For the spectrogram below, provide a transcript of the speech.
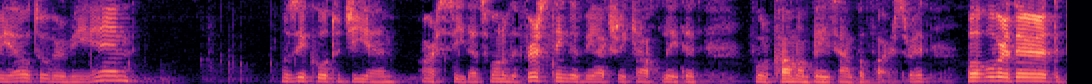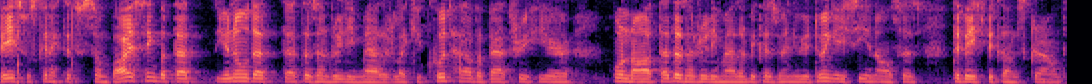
V out over V in was equal to GM RC. That's one of the first things that we actually calculated for common base amplifiers, right? Well, over there, the base was connected to some biasing, but that you know that that doesn't really matter. Like you could have a battery here or not. That doesn't really matter because when you're doing AC analysis, the base becomes ground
